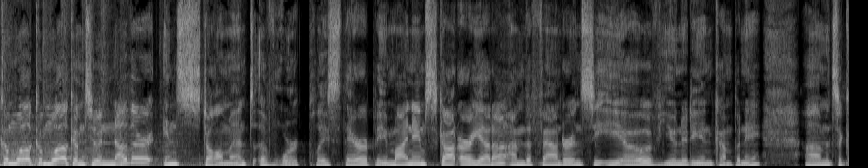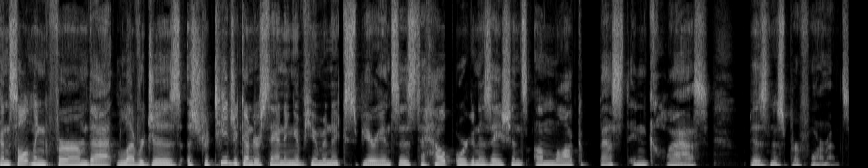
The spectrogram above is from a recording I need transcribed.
Welcome, welcome, welcome to another installment of Workplace Therapy. My name's Scott Arrieta. I'm the founder and CEO of Unity and Company. Um, it's a consulting firm that leverages a strategic understanding of human experiences to help organizations unlock best in class business performance.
